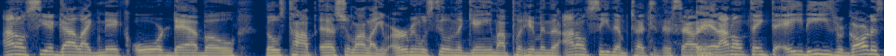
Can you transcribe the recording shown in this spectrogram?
I don't see a guy like Nick or Dabo, those top echelon. Like if Urban was still in the game, I put him in the. I don't see them touching their salary, and I don't think the ads, regardless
